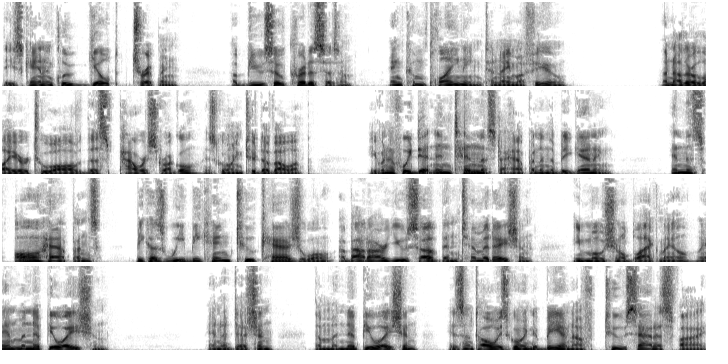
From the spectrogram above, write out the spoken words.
These can include guilt tripping, abusive criticism, and complaining, to name a few. Another layer to all of this power struggle is going to develop, even if we didn't intend this to happen in the beginning. And this all happens because we became too casual about our use of intimidation, emotional blackmail, and manipulation. In addition, the manipulation isn't always going to be enough to satisfy.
